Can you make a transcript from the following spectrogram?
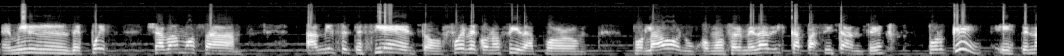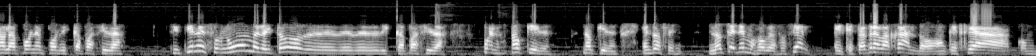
en mil después ya vamos a a 1700 fue reconocida por por la ONU como enfermedad discapacitante, ¿por qué este no la ponen por discapacidad? Si tiene su número y todo de, discapacidad. Bueno, no quieren, no quieren. Entonces, no tenemos obra social. El que está trabajando, aunque sea con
